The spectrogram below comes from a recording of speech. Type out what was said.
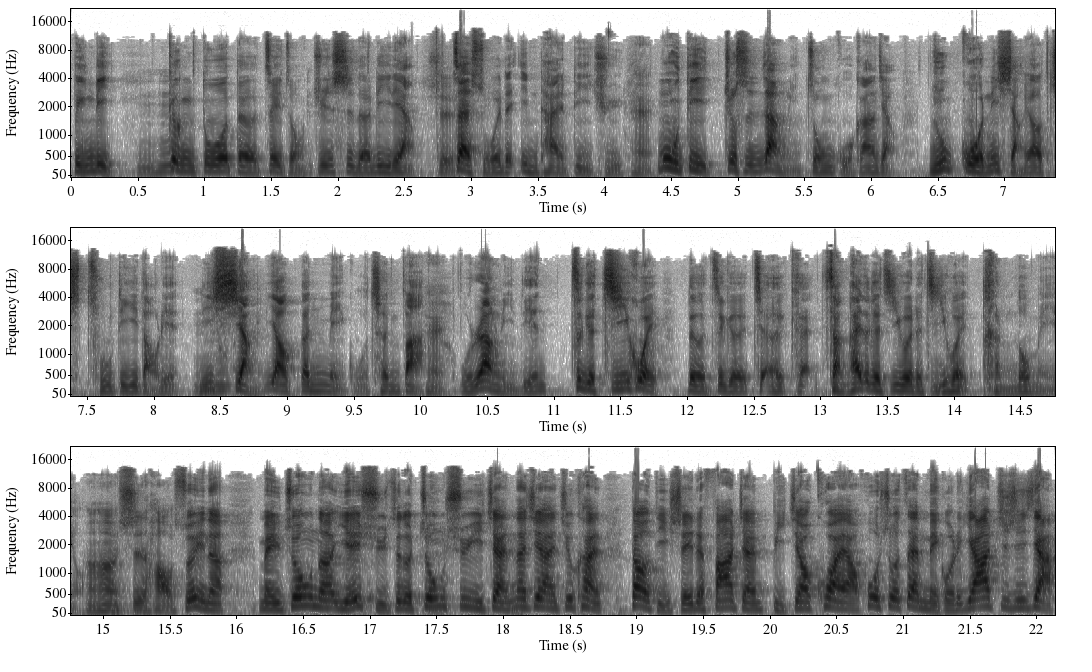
兵力，更多的这种军事的力量，在所谓的印太地区，目的就是让你中国刚刚讲。如果你想要出第一岛链，你想要跟美国称霸，我让你连这个机会的这个呃展开这个机会的机会可能都没有。啊，是好，所以呢，美中呢，也许这个中需一战。那接下来就看到底谁的发展比较快啊，或者说在美国的压制之下，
